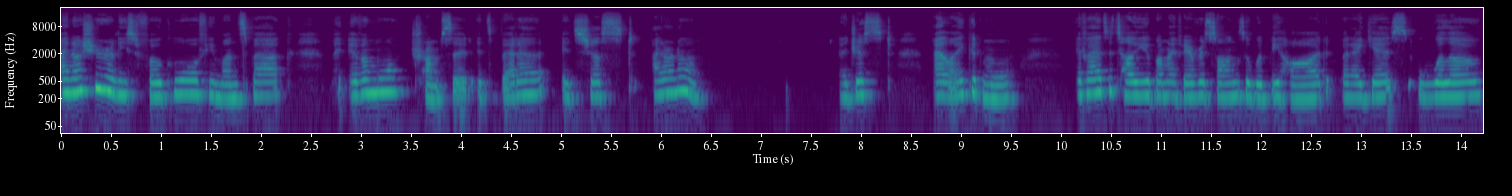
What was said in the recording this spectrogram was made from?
I know she released Folklore a few months back, but Evermore trumps it. It's better. It's just, I don't know. I just, I like it more. If I had to tell you about my favorite songs, it would be hard, but I guess Willow,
